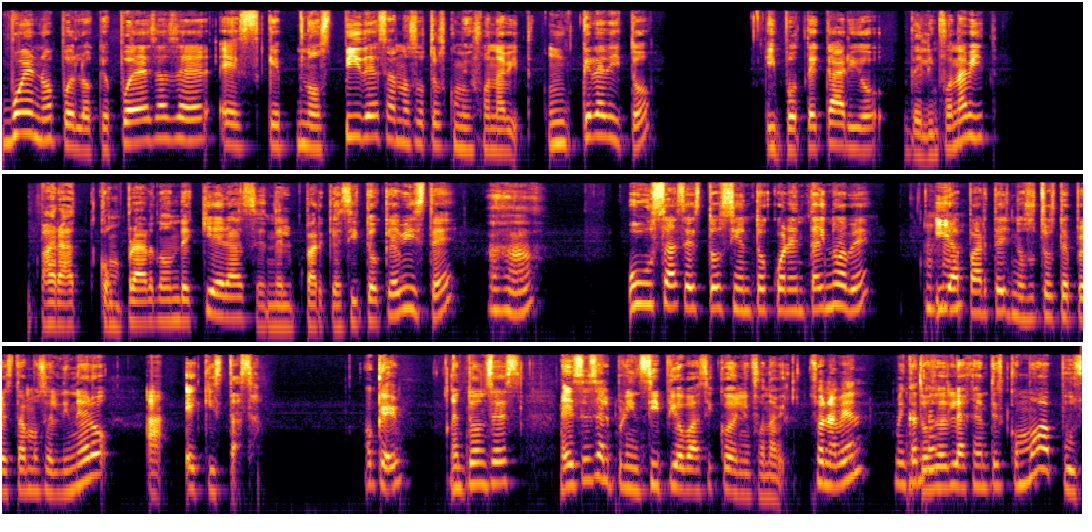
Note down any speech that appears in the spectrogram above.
Bueno, pues lo que puedes hacer es que nos pides a nosotros como Infonavit un crédito hipotecario del Infonavit para comprar donde quieras en el parquecito que viste. Ajá. Usas estos 149 y aparte nosotros te prestamos el dinero a X tasa. Ok. Entonces, ese es el principio básico del Infonavit. ¿Suena bien? Me encanta. Entonces la gente es como, ah, pues,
